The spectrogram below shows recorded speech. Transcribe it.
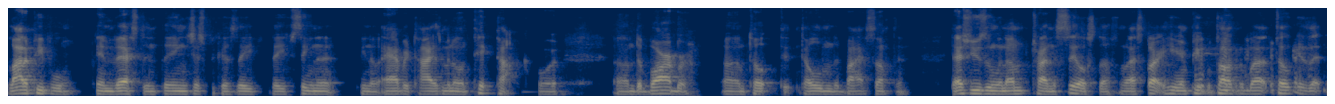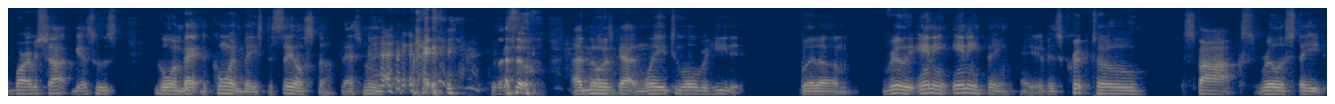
A lot of people invest in things just because they they've seen a you know advertisement on TikTok or um, the barber um, told told them to buy something. That's usually when I'm trying to sell stuff. When I start hearing people talking about tokens at the barbershop, guess who's going back to Coinbase to sell stuff? That's me. I know I know it's gotten way too overheated. But um, really, any anything, if it's crypto, stocks, real estate,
